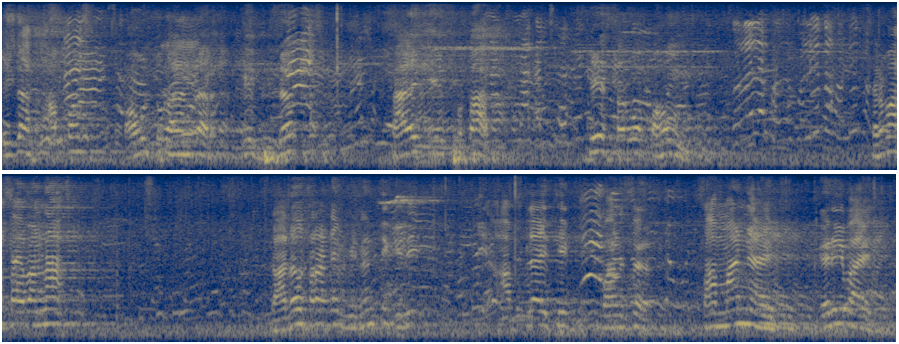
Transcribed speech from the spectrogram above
एकदा आपण पाऊस सुरू झाल्यानंतर हे भिजत शाळेत येत होतात. हे सर्व पाहून शर्मा साहेबांना जाधव सरांनी विनंती केली की आपल्या इथे माणसं सामान्य आहेत गरीब आहेत.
